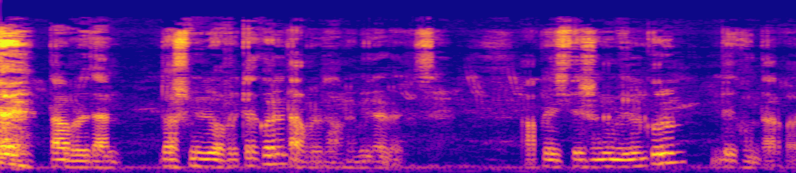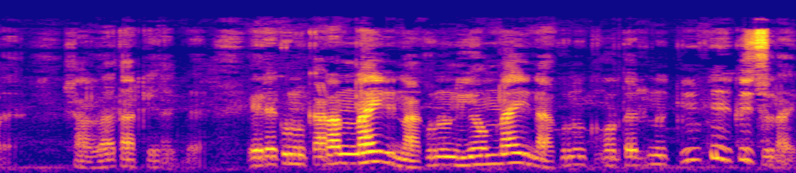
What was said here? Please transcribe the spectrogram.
তারপরে যান, দশ মিনিট অপেক্ষা করেন, তারপরে আপনি মিলন রেখেছে আপনি স্ত্রীর সঙ্গে মিলন করুন, দেখুন তারপরে। সারা রাত আটকে থাকবে। এটা কোনো কারণ নাই, না কোনো নিয়ম নাই, না কোনো কথা কি- কি- কিছু নাই।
